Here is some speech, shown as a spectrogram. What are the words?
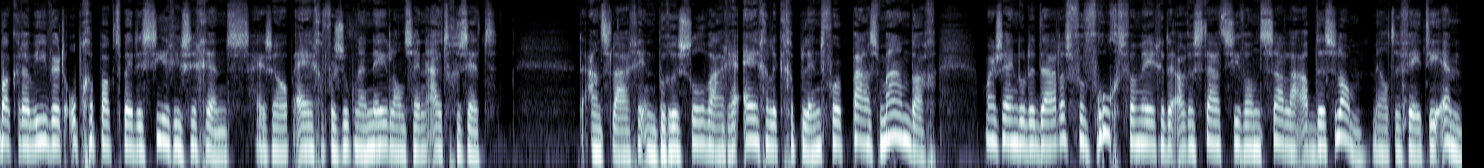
Bakrawi werd opgepakt bij de Syrische grens. Hij zou op eigen verzoek naar Nederland zijn uitgezet. De aanslagen in Brussel waren eigenlijk gepland voor paasmaandag... maar zijn door de daders vervroegd vanwege de arrestatie van Salah Abdeslam, meldt de VTM.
